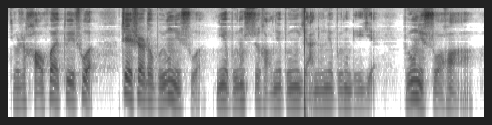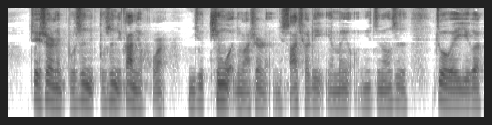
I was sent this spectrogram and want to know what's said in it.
就是好坏对错这事儿都不用你说，你也不用思考，你也不用研究，你也不用理解，不用你说话啊，这事儿呢不是你不是你干的活儿，你就听我就完事儿了，你啥权利也没有，你只能是作为一个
